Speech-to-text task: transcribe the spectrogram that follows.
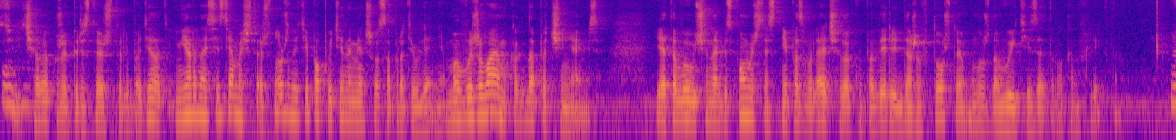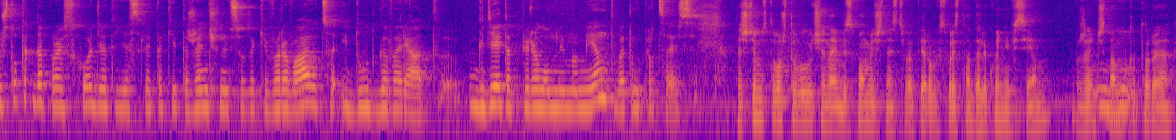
угу. человек уже перестает что-либо делать. И нервная система считает, что нужно идти по пути наименьшего сопротивления. Мы выживаем, когда подчиняемся. И эта выученная беспомощность не позволяет человеку поверить даже в то, что ему нужно выйти из этого конфликта. Ну что тогда происходит, если какие-то женщины все-таки вырываются, идут, говорят? Где этот переломный момент в этом процессе? Начнем с того, что выученная беспомощность, во-первых, свойственна далеко не всем женщинам, угу. которые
